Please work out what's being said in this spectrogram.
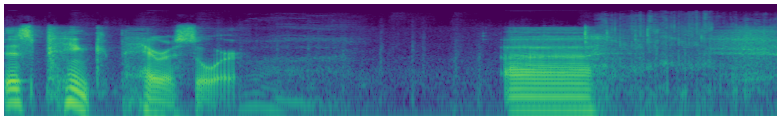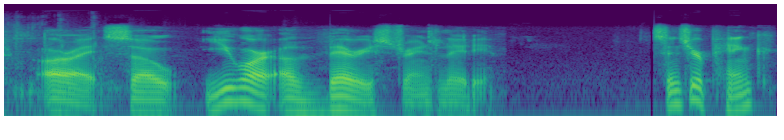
this pink parasaur. Uh. Alright, so you are a very strange lady. Since you're pink,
